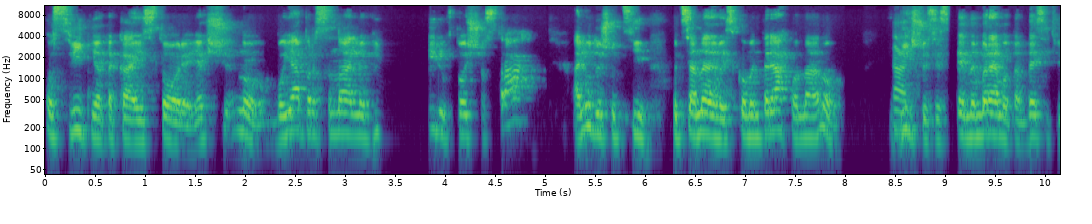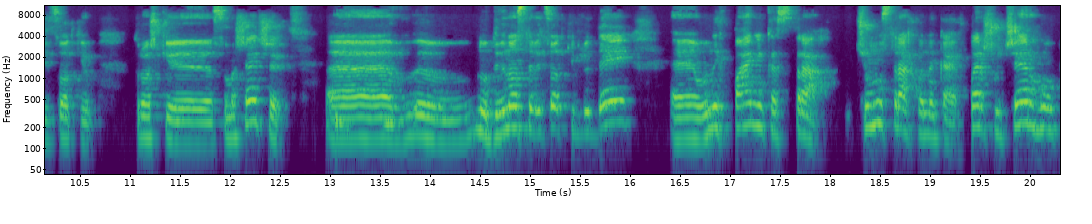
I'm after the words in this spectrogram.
освітня така історія. Якщо ну бо я персонально вірю в те, що страх, а люди ж ці оця ненависть в коментарях, вона ну більшості не беремо там 10% трошки сумасшедших. Е, ну, 90% людей е, у них паніка, страх. Чому страх виникає? В першу чергу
